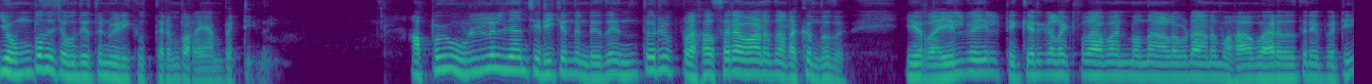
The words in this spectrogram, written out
ഈ ഒമ്പത് ചോദ്യത്തിനും എനിക്ക് ഉത്തരം പറയാൻ പറ്റിയിരുന്നു അപ്പോഴും ഉള്ളിൽ ഞാൻ ചിരിക്കുന്നുണ്ട് ഇത് എന്തൊരു പ്രഹസനമാണ് നടക്കുന്നത്. ഈ റെയിൽവേയിൽ ടിക്കറ്റ് കളക്ടറാവാൻ വന്ന ആളോടാണ് മഹാഭാരതത്തിനെ പറ്റി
